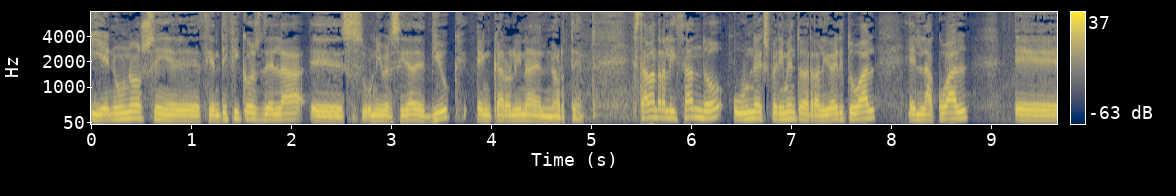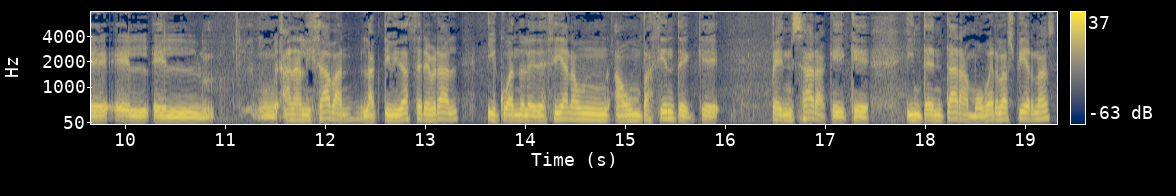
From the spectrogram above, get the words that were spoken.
y en unos eh, científicos de la Universidad de Duke, en Carolina del Norte. Estaban realizando un experimento de realidad virtual en la cual eh, el, analizaban la actividad cerebral y cuando le decían a un, a un paciente que pensara, que, que, intentara mover las piernas,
